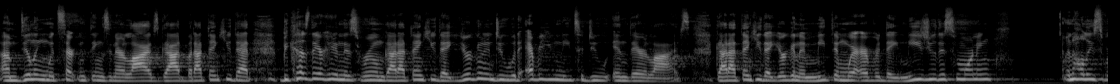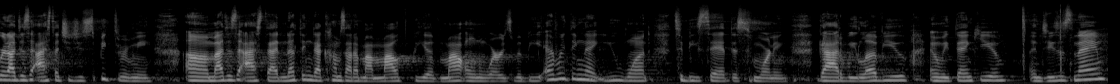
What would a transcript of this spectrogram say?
um, dealing with certain things in their lives, God. But I thank you that because they're here in this room, God, I thank you that you're going to do whatever you need to do in their lives. God, I thank you that you're going to meet them wherever they need you this morning. And Holy Spirit, I just ask that you just speak through me. Um, I just ask that nothing that comes out of my mouth be of my own words, but be everything that you want to be said this morning. God, we love you and we thank you. In Jesus' name,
